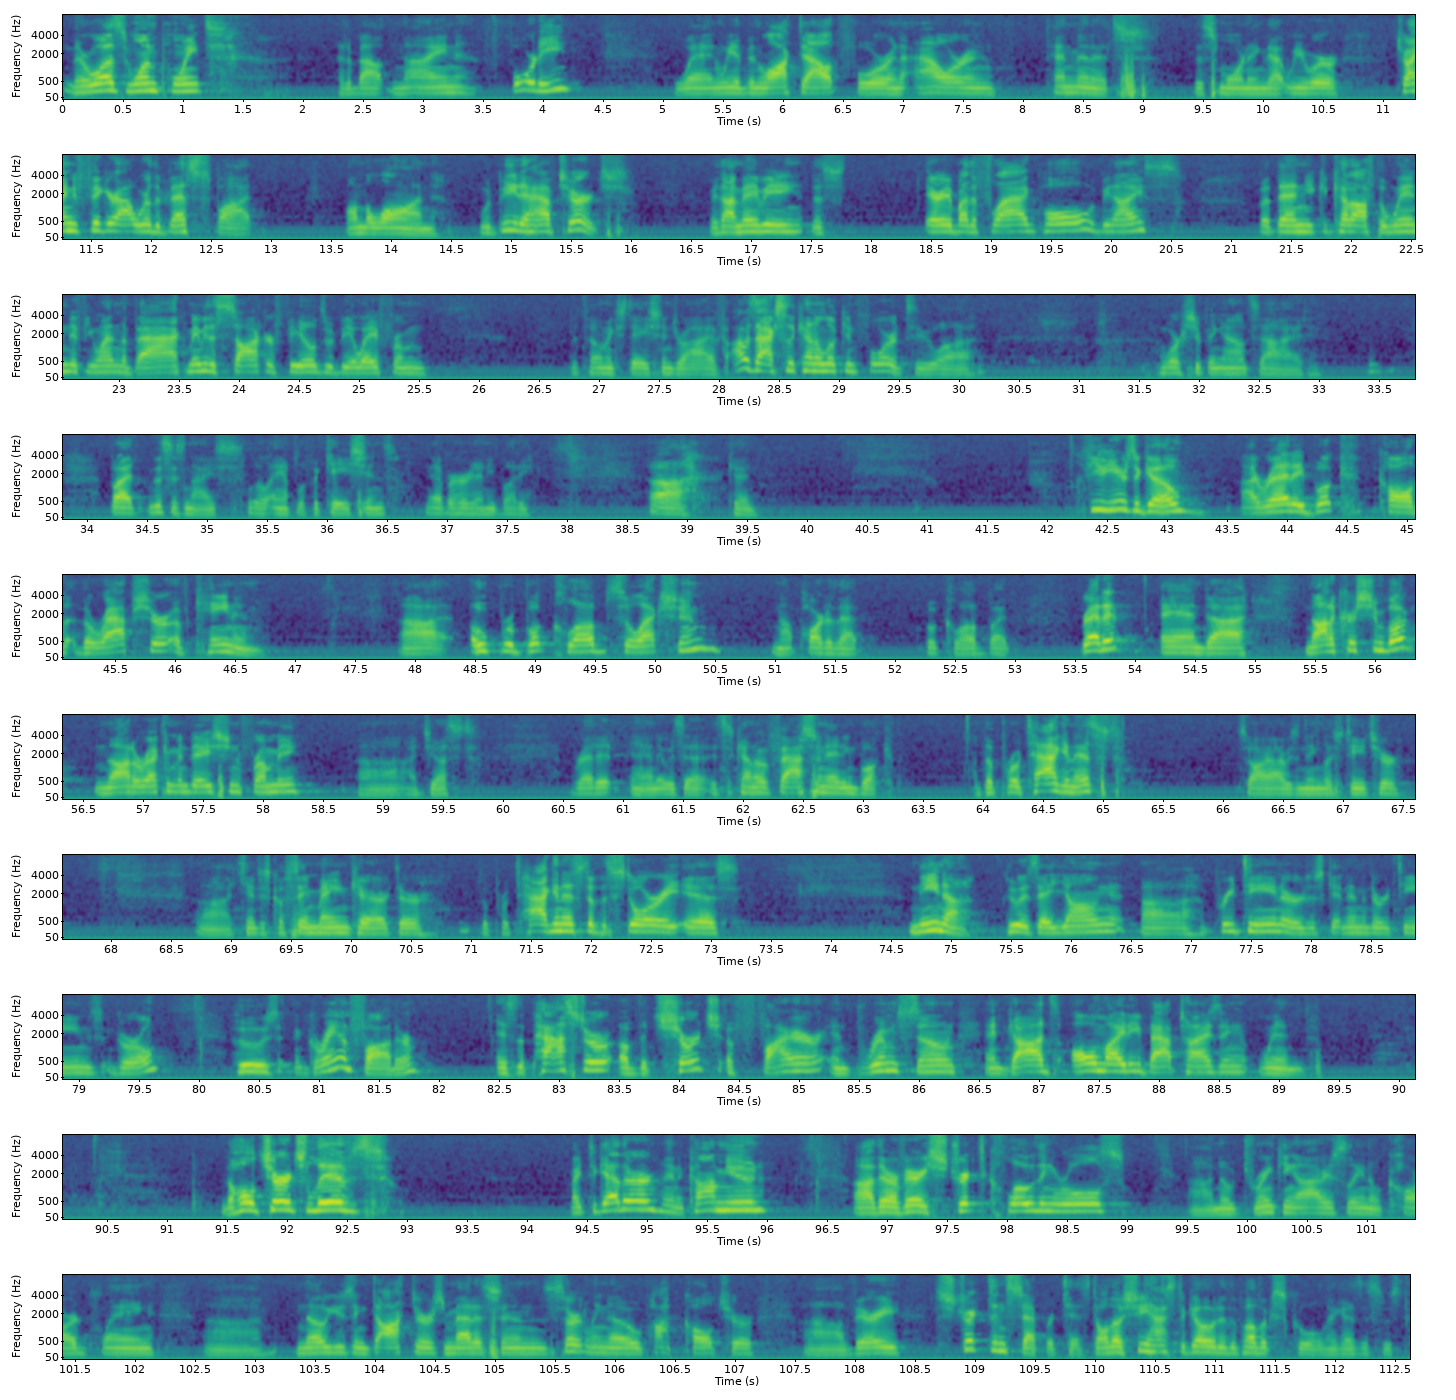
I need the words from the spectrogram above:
there was one point at about 9:40 when we had been locked out for an hour and 10 minutes this morning that we were trying to figure out where the best spot on the lawn would be to have church. We thought maybe this area by the flagpole would be nice, but then you could cut off the wind if you went in the back. Maybe the soccer fields would be away from Potomac Station Drive. I was actually kind of looking forward to uh, worshiping outside. But this is nice. Little amplifications. Never hurt anybody. Ah, good. A few years ago, I read a book called The Rapture of Canaan. Uh, Oprah Book Club selection. Not part of that book club, but read it. And uh, not a Christian book, not a recommendation from me. Uh, I just read it, and it was a, it's kind of a fascinating book. The protagonist, sorry, I was an English teacher. Uh, I can't just say main character. The protagonist of the story is Nina, who is a young uh, preteen or just getting into her teens girl, whose grandfather is the pastor of the Church of Fire and Brimstone and God's Almighty Baptizing Wind. The whole church lives right together in a commune. Uh, there are very strict clothing rules. Uh, no drinking, obviously, no card playing, uh, no using doctors' medicines, certainly no pop culture. Uh, very strict and separatist, although she has to go to the public school because this was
